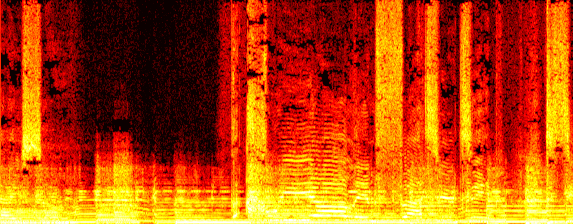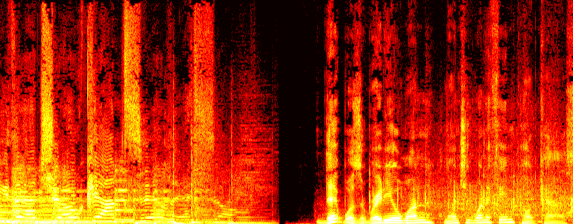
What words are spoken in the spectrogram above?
Say so. But are we all in far too deep to see the joke until it's? That was a Radio 1 91 FM podcast.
